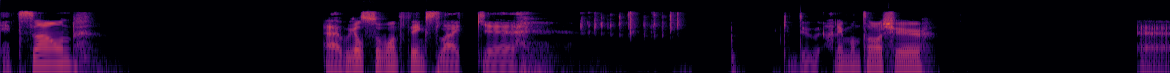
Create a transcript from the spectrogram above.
Hit sound. Uh, we also want things like uh, can do any montage here. Uh,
